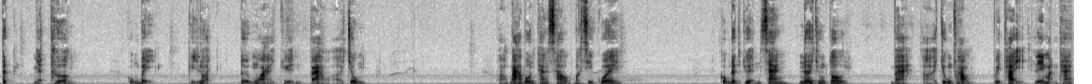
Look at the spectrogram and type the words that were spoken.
tức Nhật Thường, cũng bị kỷ luật từ ngoài chuyển vào ở chung. Khoảng 3-4 tháng sau, bác sĩ Quế cũng được chuyển sang nơi chúng tôi và ở chung phòng với thầy Lê Mạnh Thát.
